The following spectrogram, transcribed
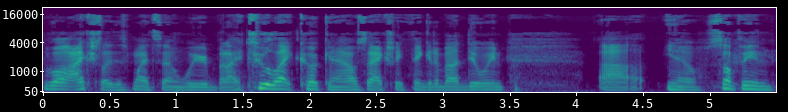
well, actually, this might sound weird, but I do like cooking. I was actually thinking about doing, uh, you know, something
